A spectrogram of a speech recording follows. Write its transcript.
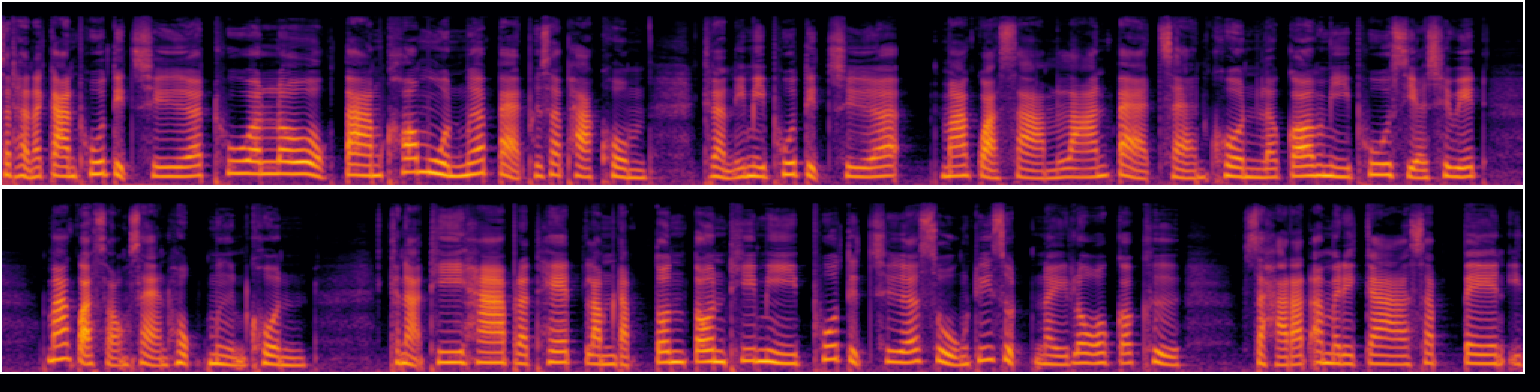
สถานการณ์ผู้ติดเชื้อทั่วโลกตามข้อมูลเมื่อ 8 พฤษภาคม ขณะนี้มีผู้ติดเชื้อมากกว่า 3 ล้าน8แสนคน แล้วก็มีผู้เสียชีวิตมากกว่า 260,000 คน ขณะที่ 5 ประเทศลำดับต้นๆ ที่มีผู้ติดเชื้อสูงที่สุดในโลกก็คือ สหรัฐอเมริกา สเปน อิ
